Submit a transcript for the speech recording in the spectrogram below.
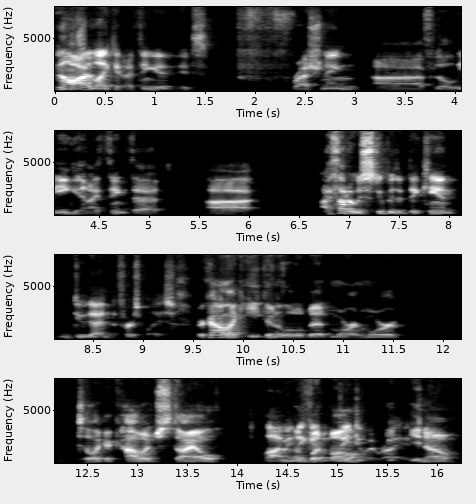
no, I like it. I think it, it's freshening uh, for the league, and I think that uh, I thought it was stupid that they can't do that in the first place. we're kind of like eking a little bit more and more to like a college style Well, I mean, of they, can- football. they do it right. You know,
